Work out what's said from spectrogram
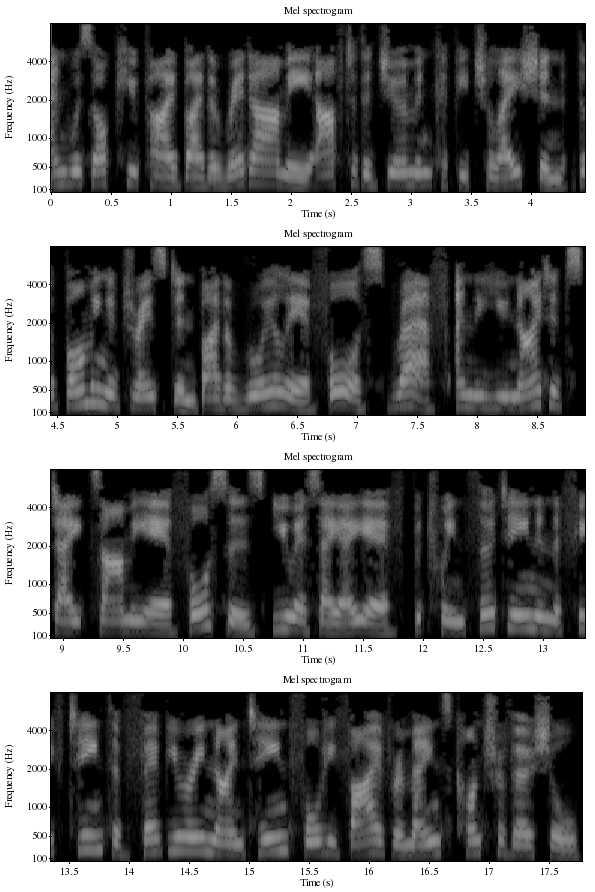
and was occupied by the Red Army after the German capitulation, the bombing of Dresden by the Royal Air Force RAF, and the United States Army Air Forces USAAF, between 13 and 15 February 1945 remains controversial.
